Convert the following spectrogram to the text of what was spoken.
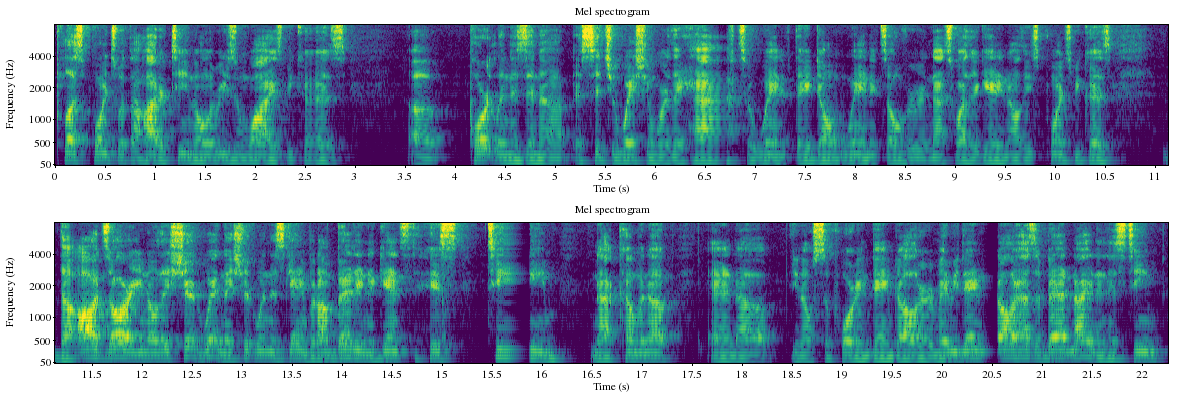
plus points with the hotter team. The only reason why is because uh, Portland is in a, a situation where they have to win. If they don't win, it's over, and that's why they're getting all these points because the odds are, you know, they should win. They should win this game. But I'm betting against his team not coming up and uh, you know supporting Dame Dollar. Or maybe Dame Dollar has a bad night and his team,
